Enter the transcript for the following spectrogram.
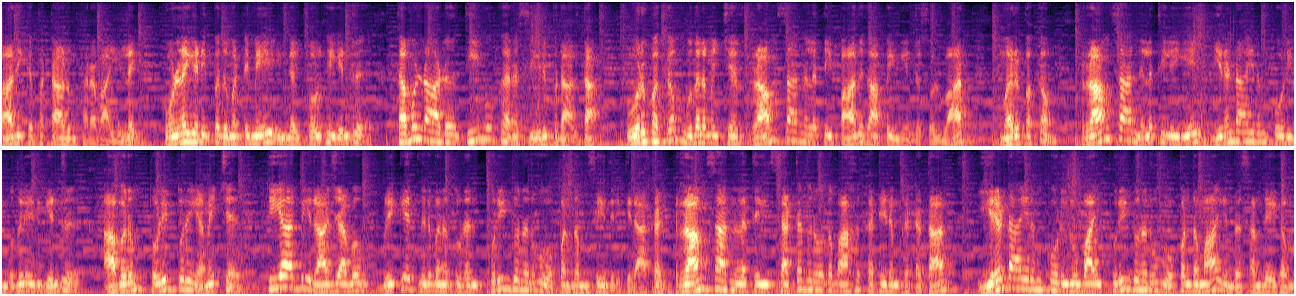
பாதிக்கப்பட்டாலும் பரவாயில்லை. கொள்ளையடிப்பது மட்டுமே எங்கள் கொள்கை என்று தமிழ்நாடு திமுக அரசு இருப்பதால் தான் ஒரு பக்கம் முதலமைச்சர் ராம்சார் நிலத்தை பாதுகாப்பேன் என்று சொல்வார் மறுபக்கம் ராம்சார் நிலத்திலேயே இரண்டாயிரம் கோடி முதலீடு என்று அவரும் தொழில்துறை அமைச்சர் டி ஆர் பி ராஜாவும் பிரிகேட் நிறுவனத்துடன் புரிந்துணர்வு ஒப்பந்தம் செய்திருக்கிறார்கள். ராம்சார் நிலத்தில் சட்டவிரோதமாக கட்டிடம் கட்டத்தான் இரண்டாயிரம் கோடி ரூபாய் புரிந்துணர்வு ஒப்பந்தமா என்ற சந்தேகம்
